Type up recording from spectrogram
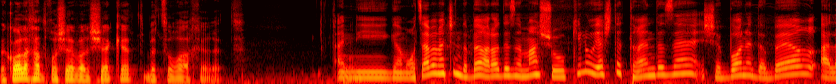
וכל אחד חושב על שקט בצורה אחרת. אני גם רוצה באמת שנדבר על עוד איזה משהו, כאילו יש את הטרנד הזה, שבוא נדבר על,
